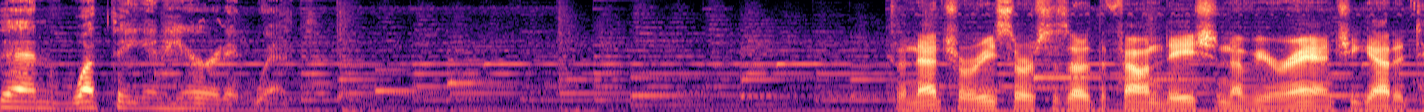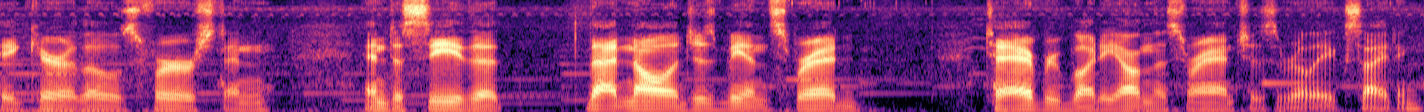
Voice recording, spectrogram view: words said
than what they inherit it with. The natural resources are the foundation of your ranch. You got to take care of those first and, and to see that that knowledge is being spread to everybody on this ranch is really exciting.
